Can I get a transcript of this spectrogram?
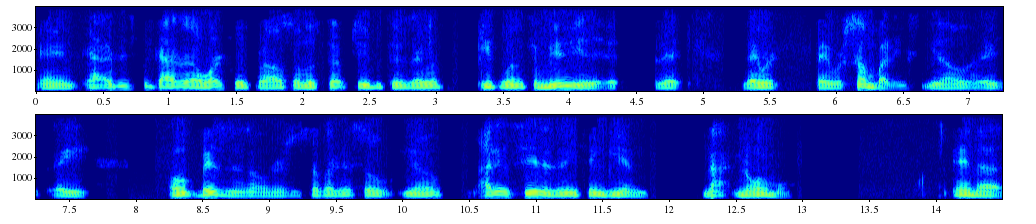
And yeah, these the guys that I worked with, but I also looked up to because they were people in the community that, that they were they were somebody's. You know, they they own business owners and stuff like this. So you know, I didn't see it as anything being not normal. And uh,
